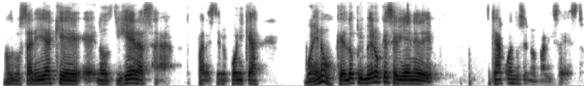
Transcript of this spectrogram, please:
nos gustaría que eh, nos dijeras ah, para Estereofónica, bueno, ¿qué es lo primero que se viene de ya cuando se normaliza esto?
